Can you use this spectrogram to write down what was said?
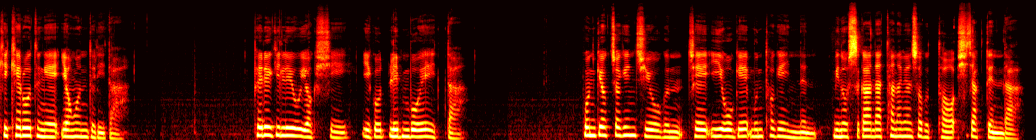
키케로 등의 영혼들이다. 베르길리우 역시 이곳 림보에 있다. 본격적인 지옥은 제2옥의 문턱에 있는 미노스가 나타나면서부터 시작된다.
